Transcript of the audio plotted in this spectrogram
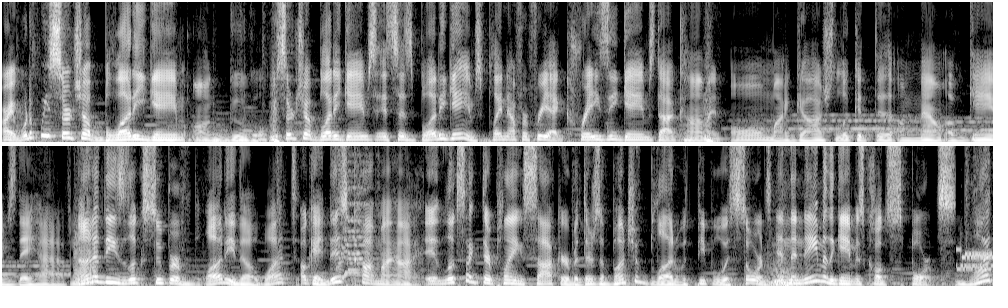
All right, what if we search up Bloody Game on Google? We search up Bloody Games, it says Bloody Games. Play now for free at crazygames.com. And oh my gosh, look at the amount of games they have. None of these look super bloody though, what? Okay, this caught my eye. It looks like they're playing soccer, but there's a bunch of blood with people with swords. And the name of the game is called Sports. What?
